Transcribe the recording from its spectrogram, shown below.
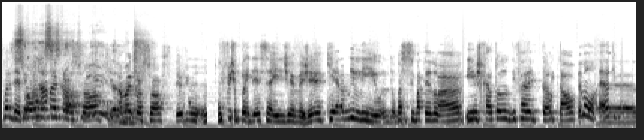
por exemplo, olha a fala, Microsoft, "Merda, a mano." Microsoft teve um, um free to play desse aí de GVG, que era melee, o pessoal se batendo lá, e os caras todos diferentão e tal. Meu irmão, era tipo. É,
